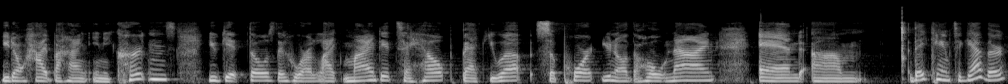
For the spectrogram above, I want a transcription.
You don't hide behind any curtains. You get those that who are like minded to help, back you up, support, you know, the whole nine. And um, they came together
